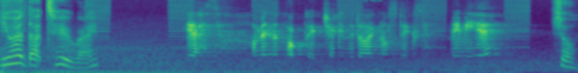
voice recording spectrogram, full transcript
You heard that too, right? Yes, I'm in the cockpit checking the diagnostics. Meet me here? Sure.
